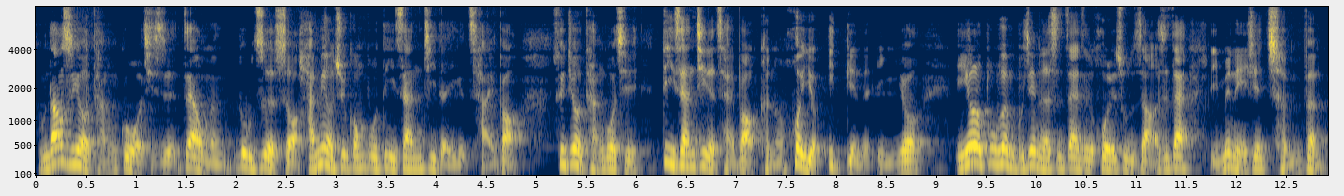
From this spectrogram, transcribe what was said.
我们当时有谈过，其实，在我们录制的时候还没有去公布第三季的一个财报，所以就有谈过，其实第三季的财报可能会有一点的隐忧。引用的部分不见得是在这个获利数字上，而是在里面的一些成分，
